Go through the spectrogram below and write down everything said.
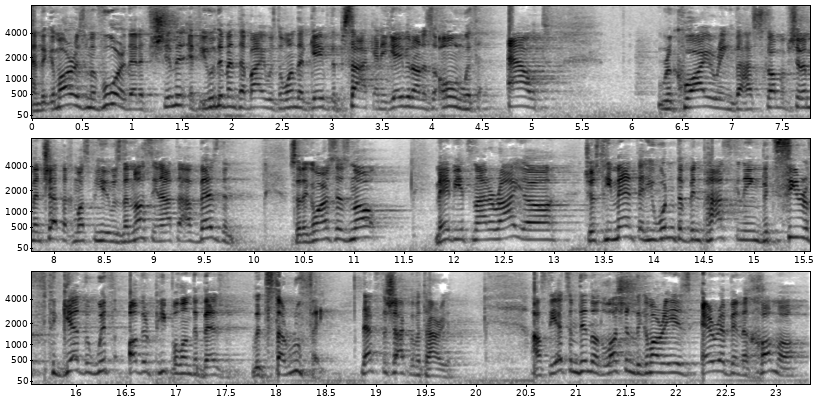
And the Gemara is mavur that if Shimon, if Yehuda ben Tabai was the one that gave the psak and he gave it on his own without requiring the haskam of Shimon ben Shetach, must be he was the Nasi, not the Av Bezdin. So the Gemara says no. Maybe it's not a raya. Just he meant that he wouldn't have been paskening b'tzirif together with other people on the bezdin. Litztarufe. That's the shakavatariya. As the etzem din the lashon of the Gemara is ere ben echama.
